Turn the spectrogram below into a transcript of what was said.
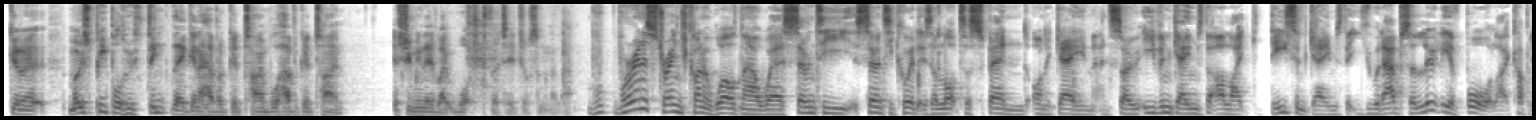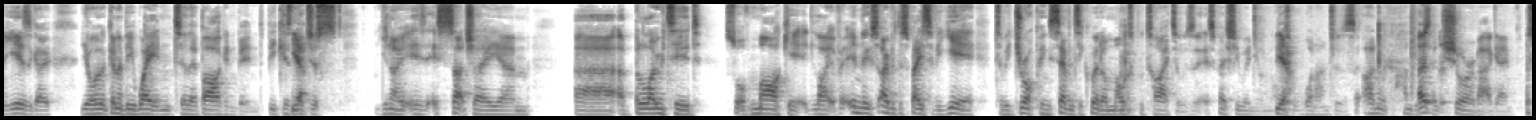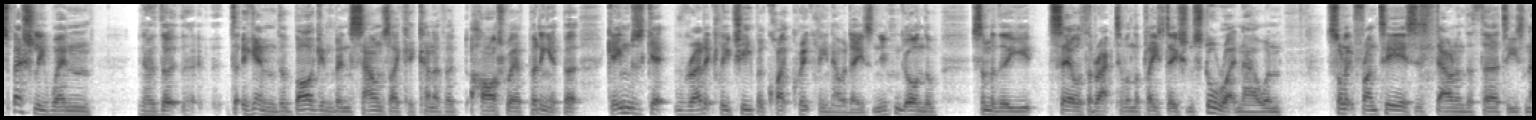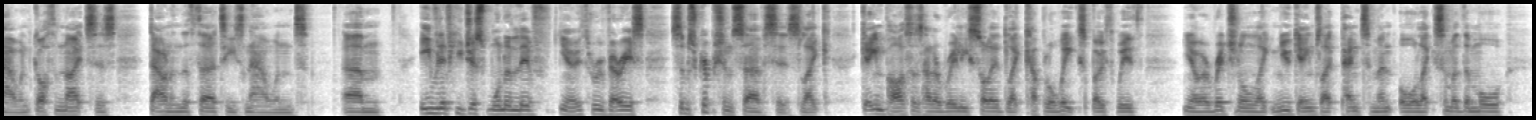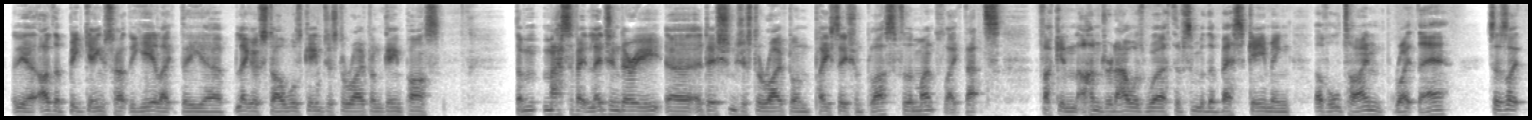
gonna most people who think they're gonna have a good time will have a good time. Assuming they've like watched footage or something like that. We're in a strange kind of world now where 70, 70 quid is a lot to spend on a game. And so even games that are like decent games that you would absolutely have bought like a couple of years ago, you're going to be waiting till they're bargain bin because yep. they're just, you know, it's, it's such a, um, uh, a bloated sort of market, like in this over the space of a year, to be dropping seventy quid on multiple titles, especially when you're not yeah. one hundred percent sure about a game. Especially when you know the, the, again the bargain bin sounds like a kind of a harsh way of putting it, but games get radically cheaper quite quickly nowadays, and you can go on the some of the sales that are active on the PlayStation Store right now and. Sonic Frontiers is down in the 30s now, and Gotham Knights is down in the 30s now, and um, even if you just want to live, you know, through various subscription services. Like Game Pass has had a really solid like couple of weeks, both with you know original like new games like Pentiment or like some of the more yeah, other big games throughout the year, like the uh, Lego Star Wars game just arrived on Game Pass. The Mass Effect Legendary uh, Edition just arrived on PlayStation Plus for the month. Like that's fucking 100 hours worth of some of the best gaming of all time right there. So it's like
